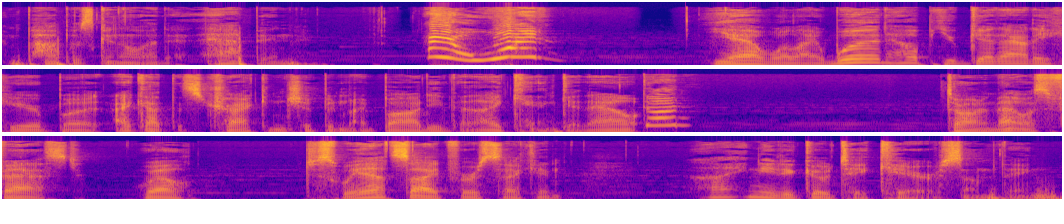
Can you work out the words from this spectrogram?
and Papa's gonna let it happen. Hey, what? Yeah, well, I would help you get out of here, but I got this tracking chip in my body that I can't get out. Done. Darn, that was fast. Well, just wait outside for a second. I need to go take care of something.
